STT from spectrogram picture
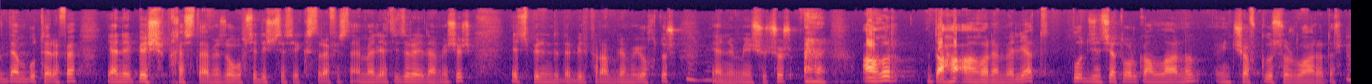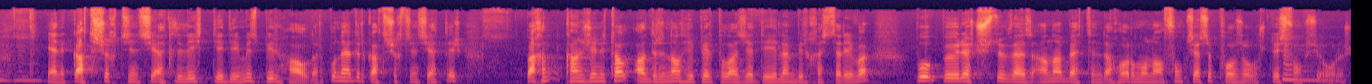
ildən bu tərəfə, yəni 5 xəstəmiz olub sidik hissəsi ekstrafisində əməliyyat icra eləmişik. Heç birində də bir problemi yoxdur. Hı -hı. Yəni min şükür. ağır, daha ağır əməliyyat bu cinsiyyət orqanlarının inkişaf qüsurlarıdır. Hı -hı. Yəni qatışıq cinsiyyətlilik dediyimiz bir haldır. Bu nədir qatışıq cinsiyyətlilik? Baxın, konjenital adrenal hiperplaziya deyilən bir xəstəlik var. Bu böyrək üstü vəzi ana bətnində hormonal funksiyası pozulur, disfunksiya olur.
